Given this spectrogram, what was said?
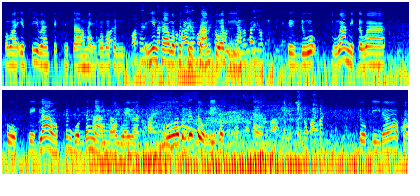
เพราะว่า FC ว่าอยากสิตามให้เพราะว่าเพิ่นได้ยินข่าวว่าเพิ่นถือสามตัวดีคือดูหมู่บ้านนี่ก็ว่า ถูกเลขเล่าทั้งบนทั้งล่างหมอรวยว่าโอ้ยมันก็โชคดีครับอ่าโชคดีเนาะค่ะ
